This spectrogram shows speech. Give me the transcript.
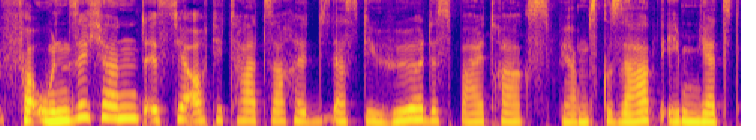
verunsichernd ist ja auch die Tatsache, dass die Höhe des Beitrags, wir haben es gesagt, eben jetzt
